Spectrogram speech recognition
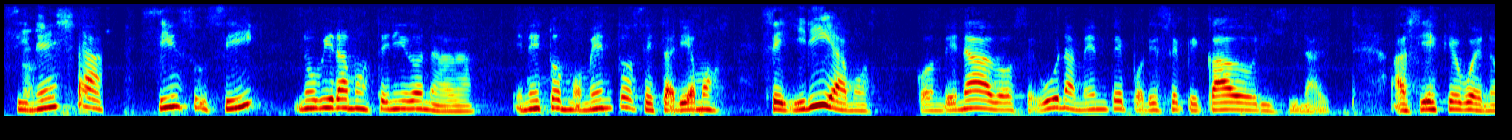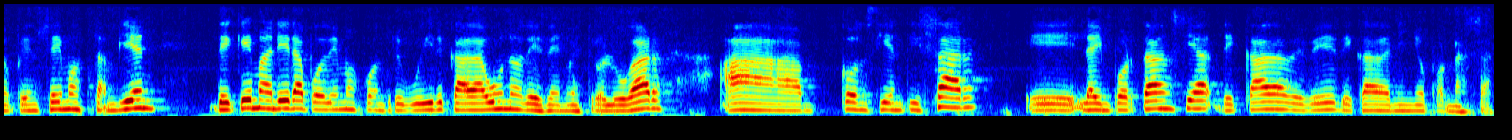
Sin ella, sin su sí, no hubiéramos tenido nada. En estos momentos estaríamos, seguiríamos condenados seguramente por ese pecado original. Así es que bueno, pensemos también de qué manera podemos contribuir cada uno desde nuestro lugar a concientizar eh, la importancia de cada bebé, de cada niño por nacer.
